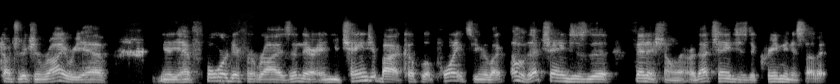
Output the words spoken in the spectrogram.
contradiction rye where you have, you know, you have four different ryes in there and you change it by a couple of points and you're like, oh, that changes the finish on it or that changes the creaminess of it.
